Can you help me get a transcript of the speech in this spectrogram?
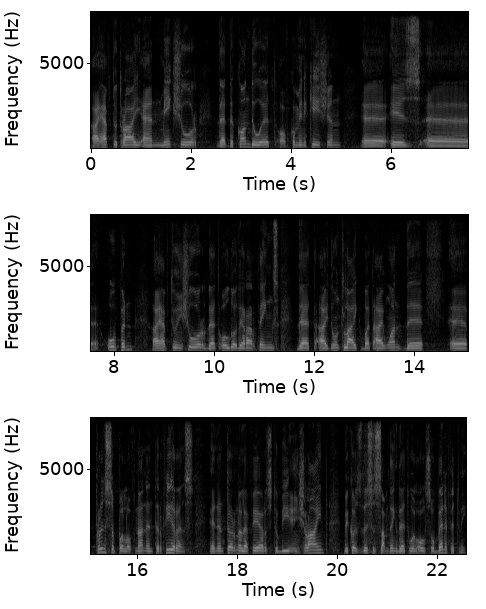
I have to try and make sure that the conduit of communication uh, is uh, open. I have to ensure that although there are things that I don't like, but I want the uh, principle of non-interference in internal affairs to be enshrined because this is something that will also benefit me.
